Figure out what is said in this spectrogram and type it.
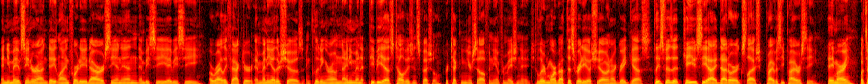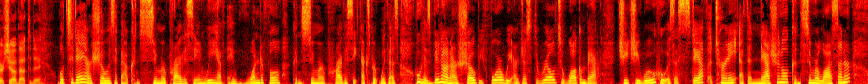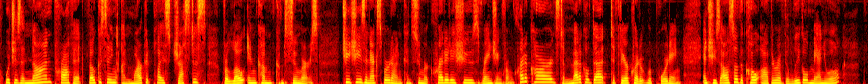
and you may have seen her on Dateline, 48 Hour, CNN, NBC, ABC, O'Reilly Factor, and many other shows, including her own 90 minute PBS television special, Protecting Yourself in the Information Age. To learn more about this radio show and our great guests, please visit kuci.org slash privacypiracy. Hey, Mari, what's our show about today? Well, today our show is about consumer privacy, and we have a wonderful consumer privacy expert with us who has been on our show before. We are just thrilled to welcome back Chi Chi Wu, who is a staff attorney at the National Consumer Law Center, which is a nonprofit focusing on marketplace justice for low income consumers. Chi Chi is an expert on consumer credit issues ranging from credit cards to medical debt to fair credit reporting. And she's also the co author of the legal manual,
